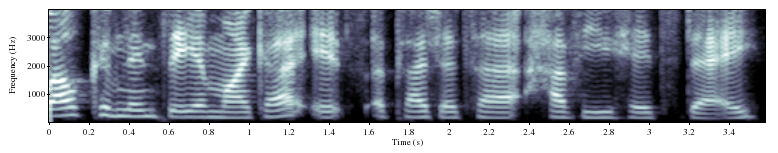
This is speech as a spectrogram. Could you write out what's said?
Welcome, Lindsay and Micah. It's a pleasure to have you here today.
